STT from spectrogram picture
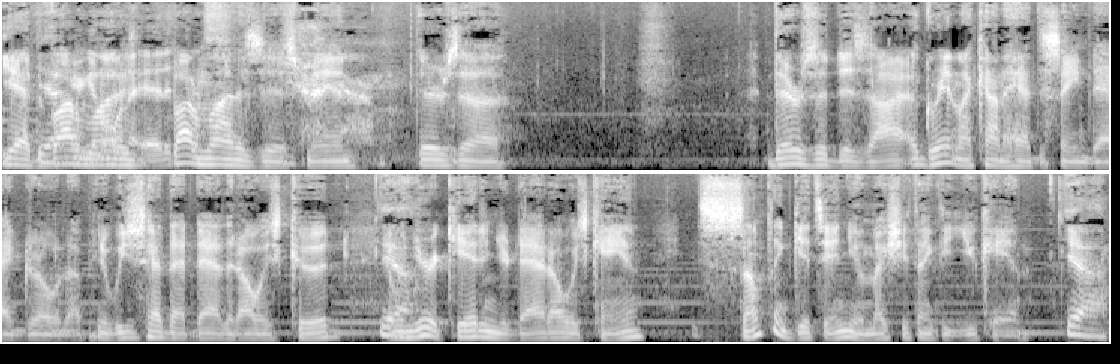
Yeah, the Yeah, bottom line. Is, bottom this. line is this, man. There's a there's a desire. Uh, Grant and I kind of had the same dad growing up. You know, we just had that dad that always could. And when you're a kid and your dad always can, something gets in you and makes you think that you can. yeah,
